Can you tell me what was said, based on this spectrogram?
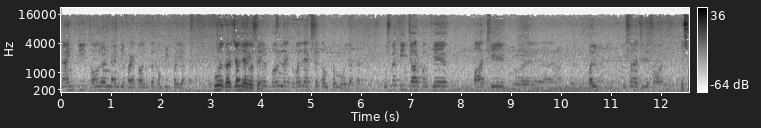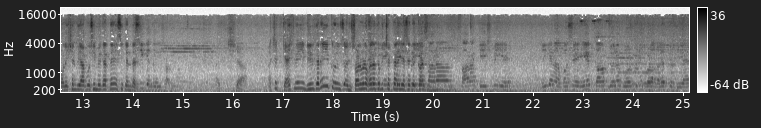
ninety thousand ninety five thousand तक कंप्लीट पड़ जाता है। पूरा घर चल जाएगा वन लाख वन लाख से कम कम हो जाता है। उसमें तीन चार पंखे पाँच छः बल्ब इस तरह चीज़ें सवाल इंस्टॉलेशन भी आप उसी में करते हैं इसी के अंदर? उसी के अंदर ही शामिल अच्छा। अच्छा कैश में ये डील करें या कोई इंस्टॉलमेंट वगैरह का भी चक्कर है जैसे सारा सारा कैश में ही है। ठीक है ना? बस एक काम जो है गवर्नमेंट ने थोड़ा गलत कर दिया है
